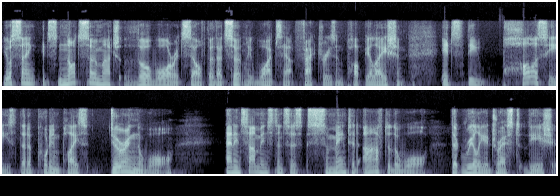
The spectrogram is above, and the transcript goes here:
you're saying it's not so much the war itself, though that certainly wipes out factories and population. It's the policies that are put in place during the war and in some instances cemented after the war that really addressed the issue.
